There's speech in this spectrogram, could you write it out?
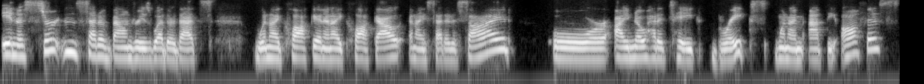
in a certain set of boundaries, whether that's when I clock in and I clock out and I set it aside, or I know how to take breaks when I'm at the office.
